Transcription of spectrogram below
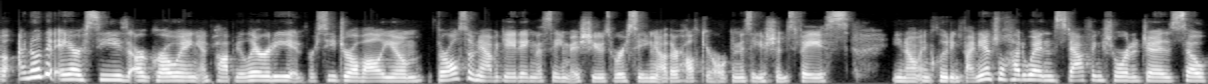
Well, I know that ASCs are growing in popularity and procedural volume. They're also navigating the same issues we're seeing other healthcare organizations face you know, including financial headwinds, staffing shortages. So,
